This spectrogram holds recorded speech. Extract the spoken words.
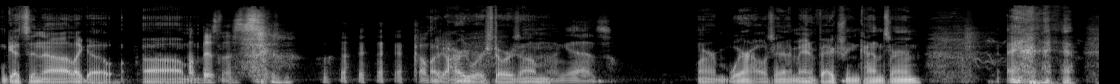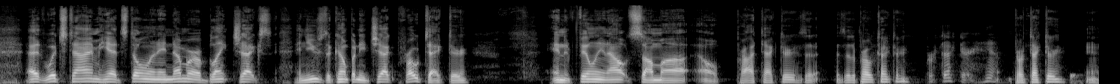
I'm guessing uh, like a a business. Company. like a hardware store or something. I guess. or warehouse, yeah, manufacturing concern. At which time he had stolen a number of blank checks and used the company check protector and filling out some uh oh protector is it is it a protector Protector. Yeah. protector yeah.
